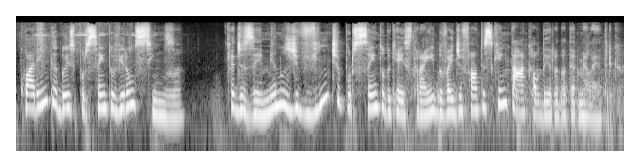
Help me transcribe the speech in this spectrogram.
42% viram cinza. Quer dizer, menos de 20% do que é extraído vai de fato esquentar a caldeira da termoelétrica.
